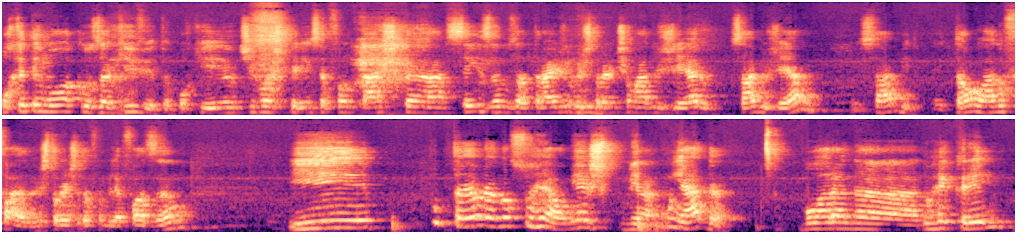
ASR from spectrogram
porque tem um óculos aqui, Vitor? Porque eu tive uma experiência fantástica há seis anos atrás num restaurante chamado Gero. Sabe o Gero? Sabe? Então, lá no, no restaurante da família Fazano. E, puta, é um negócio surreal. Minha, minha cunhada mora na, no Recreio.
